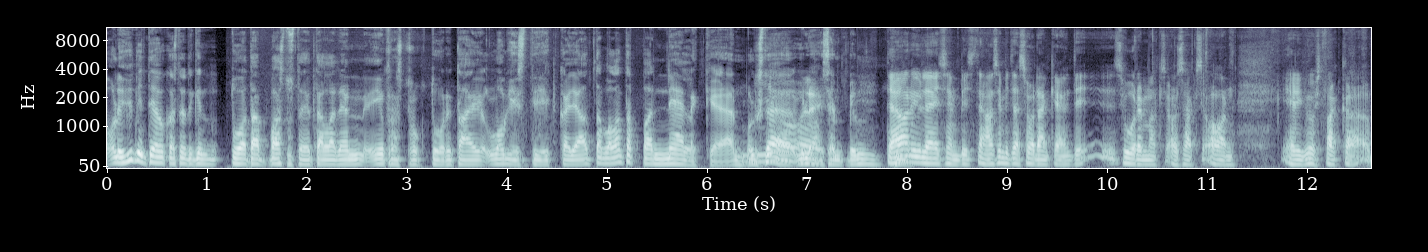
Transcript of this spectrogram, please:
oli hyvin tehokasta jotenkin tuota vastustajia tällainen infrastruktuuri tai logistiikka ja tavallaan tappaa nälkään. Oliko Joo. tämä yleisempi? Tämä on yleisempi. Tämä on se, mitä sodankäynti suurimmaksi osaksi on. Eli just vaikka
